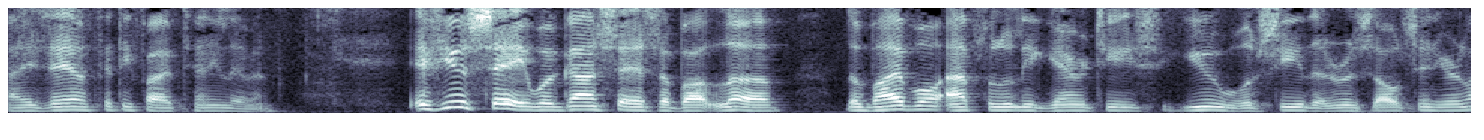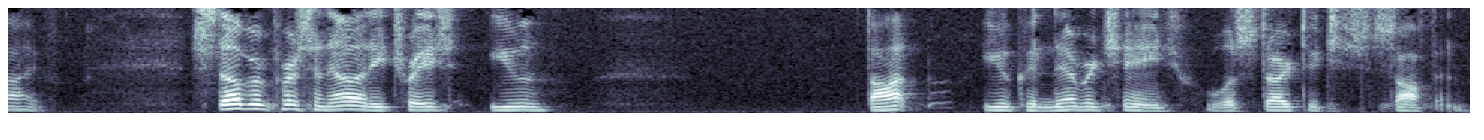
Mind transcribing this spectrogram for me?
Isaiah 55 10 11. If you say what God says about love, the Bible absolutely guarantees you will see the results in your life. Stubborn personality traits you thought you could never change will start to soften.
